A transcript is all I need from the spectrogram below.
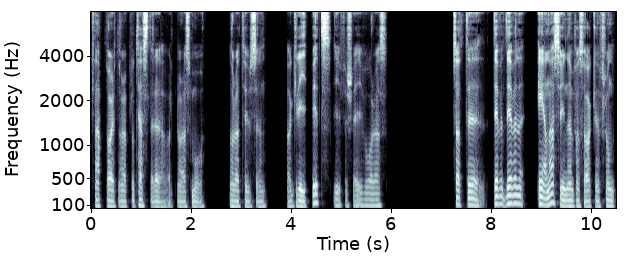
knappt varit några protester. Det har varit några små, några tusen har gripits i och för sig i våras. Så att det, det, det är väl ena synen på saken från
